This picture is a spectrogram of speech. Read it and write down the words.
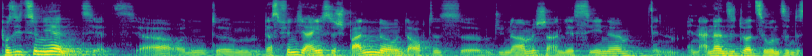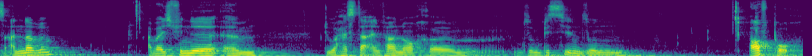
positionieren uns jetzt, ja, und ähm, das finde ich eigentlich das Spannende und auch das äh, Dynamische an der Szene. In, in, anderen Situationen sind es andere, aber ich finde, ähm, du hast da einfach noch ähm, so ein bisschen so ein Aufbruch.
